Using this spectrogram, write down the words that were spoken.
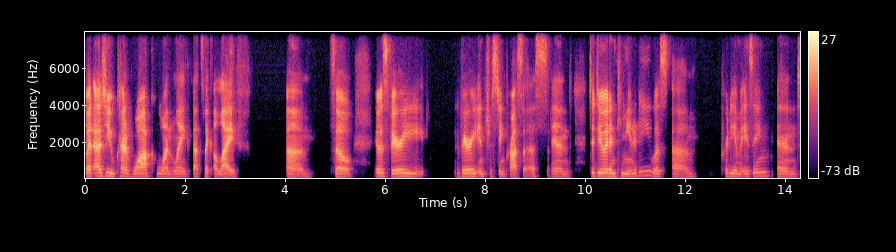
but as you kind of walk one length, that's like a life. Um, so it was very, very interesting process. And to do it in community was um, pretty amazing. And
